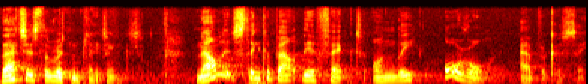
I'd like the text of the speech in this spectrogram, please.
That is the written pleadings. Now let's think about the effect on the oral advocacy.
